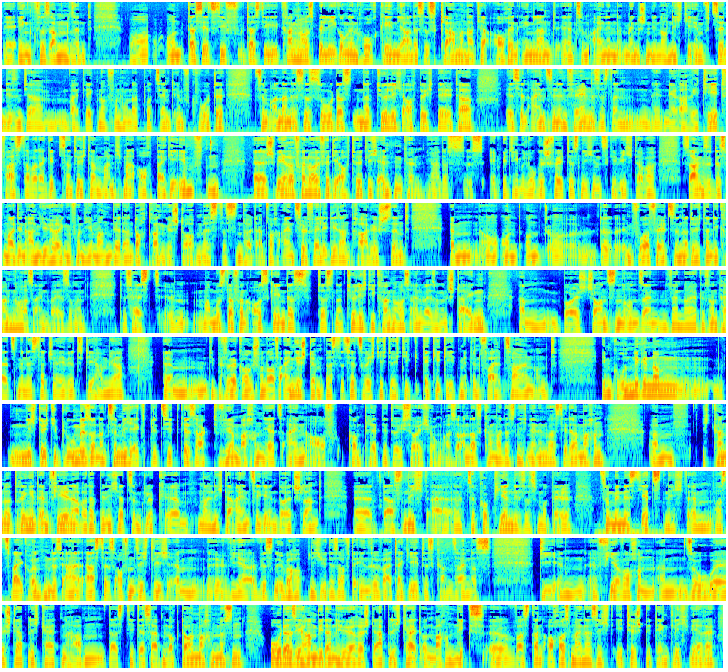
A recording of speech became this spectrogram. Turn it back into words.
äh, eng zusammen sind. Und dass jetzt die, dass die Krankenhausbelegungen hochgehen, ja, das ist klar. Man hat ja auch in England äh, zum einen Menschen, die noch nicht geimpft sind, die sind ja weit weg noch von 100 Prozent Impfquote. Zum anderen ist es so, dass natürlich auch durch Delta es in einzelnen Fällen, das ist dann eine Rarität fast, aber da gibt es natürlich dann manchmal auch bei Geimpften äh, schwere Verläufe, die auch tödlich enden können. Ja, das ist epidemiologisch fällt das nicht ins Gewicht, aber sagen Sie das mal den Angehörigen von jemandem, der dann doch dran gestorben ist. Das sind halt einfach Einzelfälle, die dann tragisch sind. Ähm, und und äh, im Vorfeld sind natürlich dann die Krankenhauseinweisungen. Das heißt, ähm, man muss davon ausgehen, dass, dass natürlich die Krankenhauseinweisungen steigen. Ähm, Boris Johnson und sein, sein neuer Gesundheitsminister Javid, die haben ja ähm, die Bevölkerung schon darauf eingestimmt, dass das jetzt richtig durch die Decke geht mit den Fallzahlen und im Grunde genommen nicht durch die Blume, sondern ziemlich explizit gesagt, wir machen jetzt einen auf komplette Durchseuchung. Also anders kann man das nicht nennen, was die da machen. Ähm, ich kann nur dringend empfehlen, aber da bin ich ja zum Glück ähm, mal nicht der Einzige in Deutschland, äh, das nicht äh, zu kopieren, dieses Modell. Zumindest jetzt nicht. Ähm, aus zwei Gründen. Das erste ist offensichtlich, ähm, wir wissen überhaupt nicht, wie das auf der Insel weitergeht. Es kann sein, dass die in äh, vier Wochen ähm, so hohe Sterblichkeiten haben, dass die deshalb einen Lockdown machen müssen. Oder sie haben wieder eine höhere Sterblichkeit und machen nichts, äh, was dann auch aus meiner Sicht ethisch bedenklich wäre.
